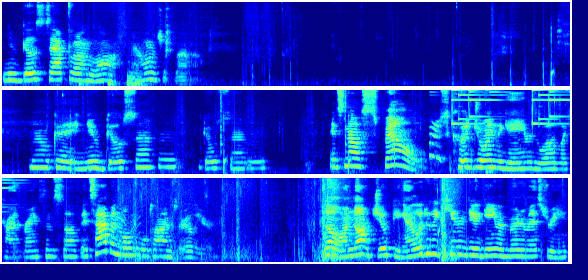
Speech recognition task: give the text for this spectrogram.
New Ghost Zapper unlocked. Now I want to check that out. Okay, new Ghost Zapper. Ghost Zapper. It's now spell. Just could join the game as well as like hide ranks and stuff. It's happened multiple times earlier. No, I'm not joking. I literally queued into a game of Murder Mystery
